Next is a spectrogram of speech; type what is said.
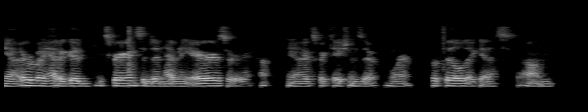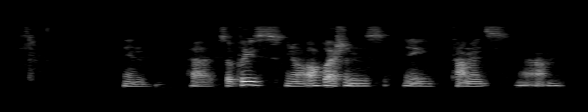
You know, everybody had a good experience and didn't have any errors or you know expectations that weren't fulfilled. I guess. Um, and uh, so please, you know, all questions, any comments, um,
